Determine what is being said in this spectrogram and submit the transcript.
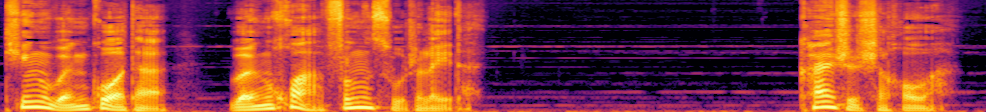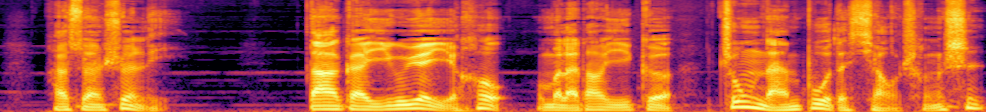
听闻过的文化风俗之类的。开始时候啊，还算顺利。大概一个月以后，我们来到一个中南部的小城市。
